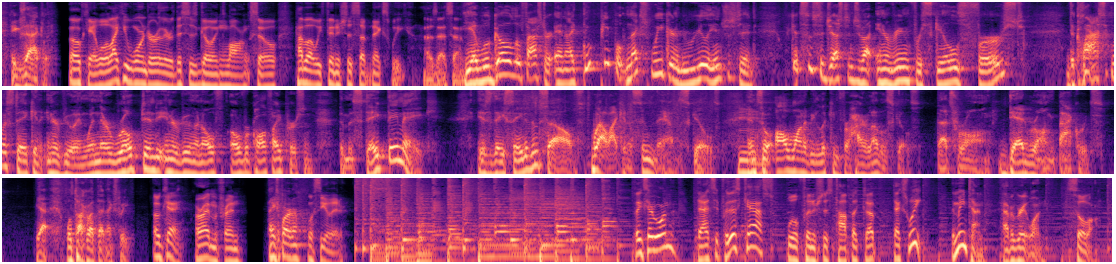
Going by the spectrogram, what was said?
exactly. Okay, well, like you warned earlier, this is going long. So, how about we finish this up next week? How does that sound? Yeah, we'll go a little faster. And I think people next week are going to be really interested. We get some suggestions about interviewing for skills first the classic mistake in interviewing, when they're roped into interviewing an overqualified person, the mistake they make is they say to themselves, well, I can assume they have the skills. Mm. And so I'll want to be looking for higher level skills. That's wrong. Dead wrong, backwards. Yeah, we'll talk about that next week. Okay. All right, my friend. Thanks, partner. We'll see you later. Thanks, everyone. That's it for this cast. We'll finish this topic up next week. In the meantime, have a great one. So long.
